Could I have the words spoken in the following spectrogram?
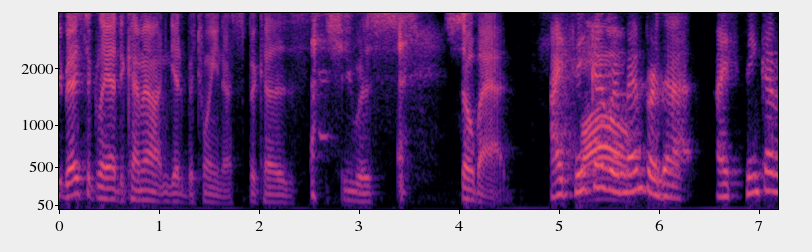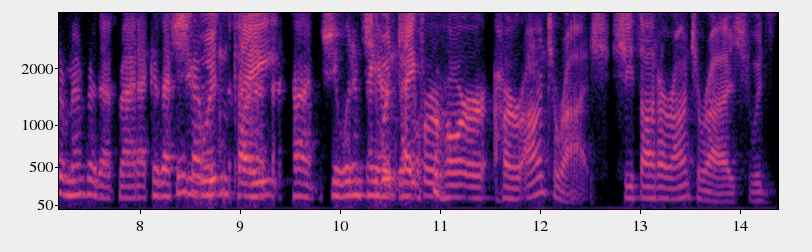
She basically had to come out and get between us because she was so bad. I think I remember that. I think I remember that, Brad, because I think She I was wouldn't the pay- at that time. She wouldn't pay. She wouldn't pay for her her entourage. She thought her entourage was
